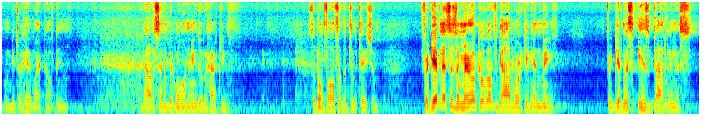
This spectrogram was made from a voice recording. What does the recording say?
You're going to get your head whacked off, demon. God will send a big warring angel to hack you. So don't fall for the temptation. Forgiveness is a miracle of God working in me. Forgiveness is godliness,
